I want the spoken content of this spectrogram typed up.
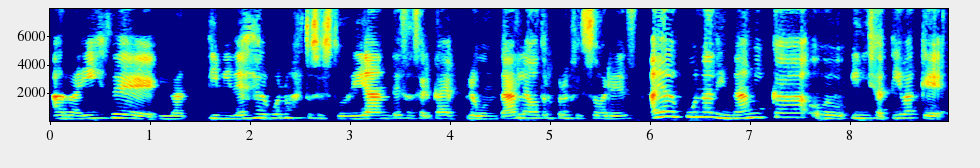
a raíz de la timidez de algunos de tus estudiantes acerca de preguntarle a otros profesores, ¿hay alguna dinámica o iniciativa que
